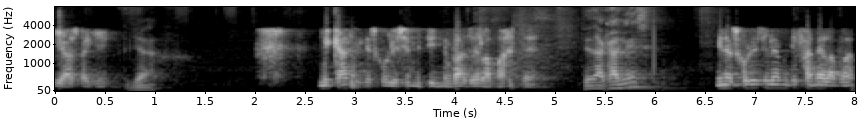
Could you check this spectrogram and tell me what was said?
Γεια σου, Τάκη. Γεια. Μην κάθεσαι και ασχολείσαι με την βαζέλα Μπαχτσέ. Τι να κάνεις, Μην ασχολείσαι, λέει, με τη φανέλα Μπα-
